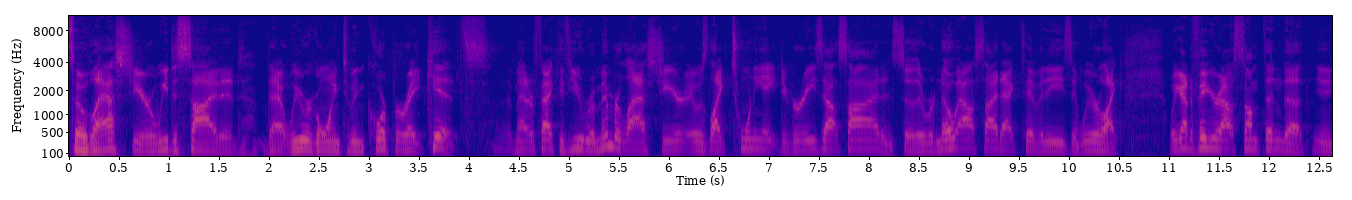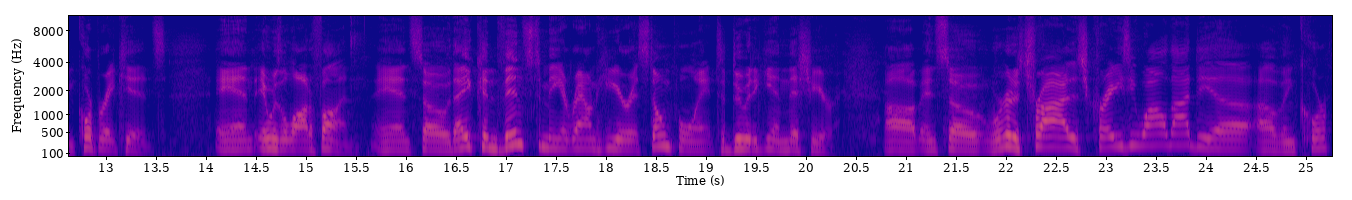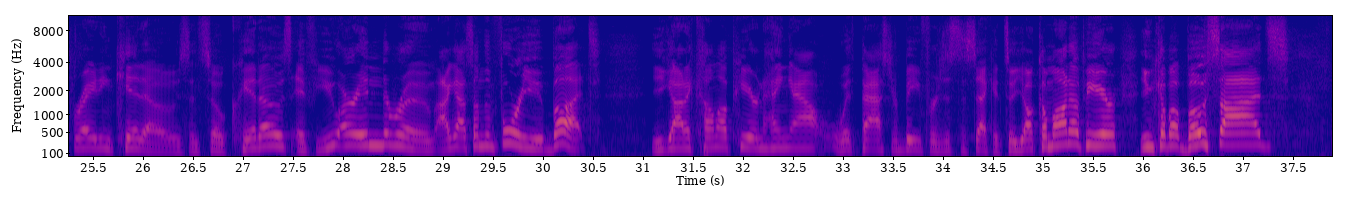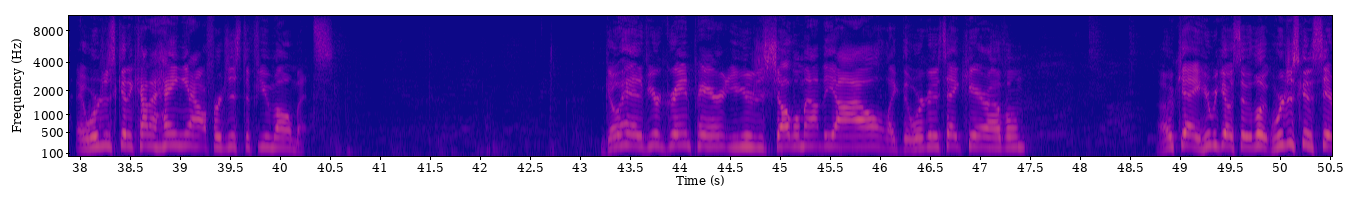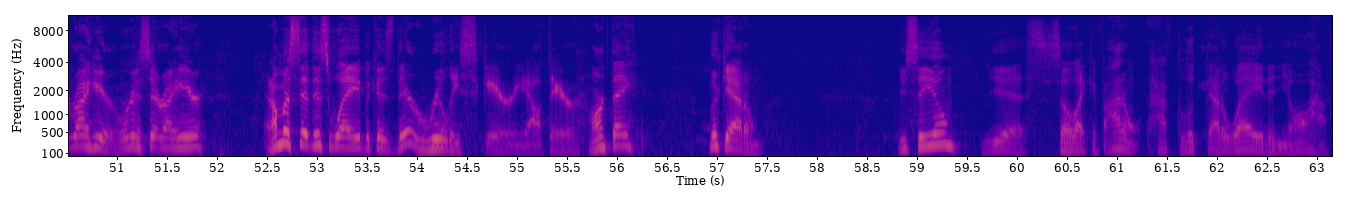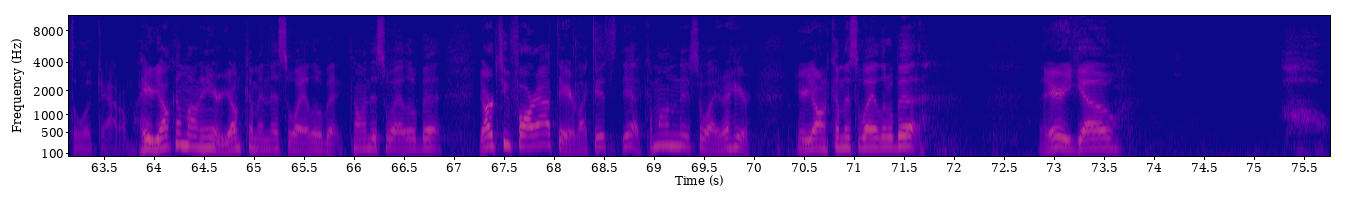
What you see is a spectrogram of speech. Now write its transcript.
So last year we decided that we were going to incorporate kids. Matter of fact, if you remember last year, it was like 28 degrees outside, and so there were no outside activities, and we were like, we got to figure out something to incorporate kids. And it was a lot of fun. And so they convinced me around here at Stonepoint to do it again this year. Uh, and so we're going to try this crazy wild idea of incorporating kiddos. And so, kiddos, if you are in the room, I got something for you, but you got to come up here and hang out with Pastor B for just a second. So, y'all come on up here. You can come up both sides, and we're just going to kind of hang out for just a few moments. Go ahead. If you're a grandparent, you can just shove them out the aisle, like that we're going to take care of them. Okay, here we go. So, look, we're just going to sit right here. We're going to sit right here. And I'm going to sit this way because they're really scary out there, aren't they? Look at them. You see them? Yes. So, like, if I don't have to look that away, then y'all have to look at them. Here, y'all come on here. Y'all come in this way a little bit. Come in this way a little bit. Y'all are too far out there. Like, it's, yeah, come on this way, right here. Here, y'all come this way a little bit? There you go. Oh.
